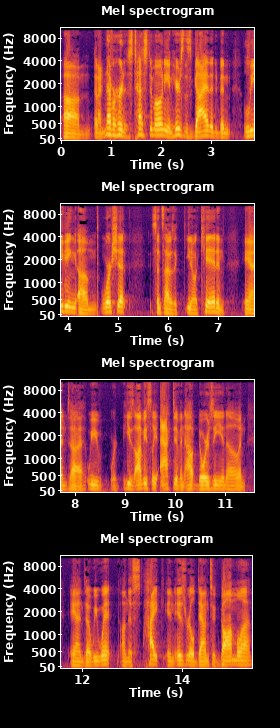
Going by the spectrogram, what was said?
Um, and I'd never heard his testimony. And here's this guy that had been leading um, worship since I was a you know a kid, and and uh, we were he's obviously active and outdoorsy, you know, and and uh, we went on this hike in Israel down to Gamla,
